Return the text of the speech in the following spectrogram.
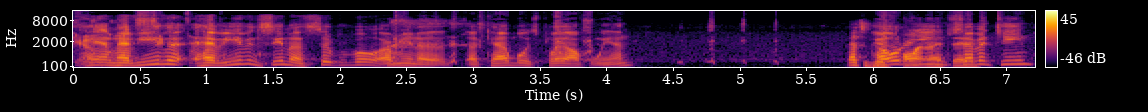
Damn, have you even have you even seen a Super Bowl? I mean, a, a Cowboys playoff win? that's a good How old are point you? right there. Seventeen.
